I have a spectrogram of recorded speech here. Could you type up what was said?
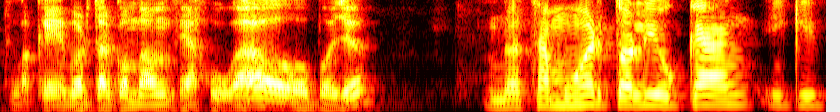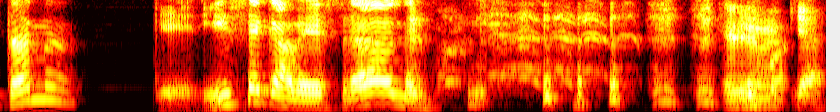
¿Tú a qué Mortal Kombat 11 has jugado, pollo? ¿No están muertos Liu Kang y Kitana? ¿Qué dice cabeza en el El- Que-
